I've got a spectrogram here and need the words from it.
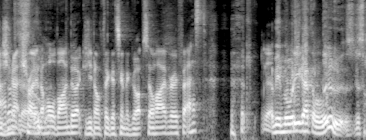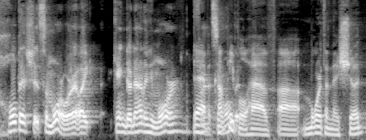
I you're don't know. trying to hold on to it because you don't think it's going to go up so high very fast. Yeah. I mean, but what do you got to lose? Just hold that shit some more. Where it like can't go down anymore. Yeah, Fuck, but some hold it. people have uh, more than they should.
